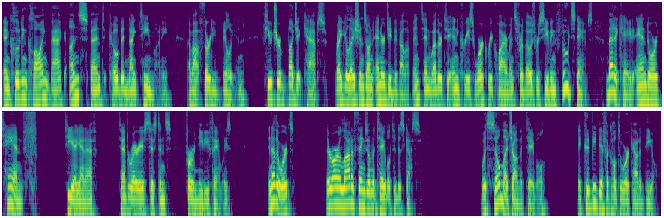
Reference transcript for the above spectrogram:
Including clawing back unspent COVID-19 money, about 30 billion, future budget caps, regulations on energy development, and whether to increase work requirements for those receiving food stamps, Medicaid, and or TANF, TANF, temporary assistance for needy families. In other words, there are a lot of things on the table to discuss. With so much on the table, it could be difficult to work out a deal.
